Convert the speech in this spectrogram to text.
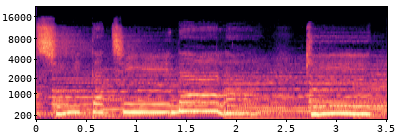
私たちならきっと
